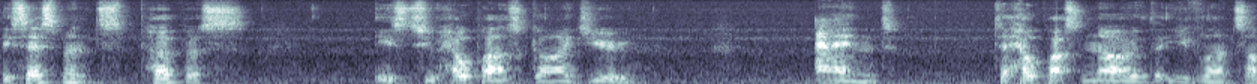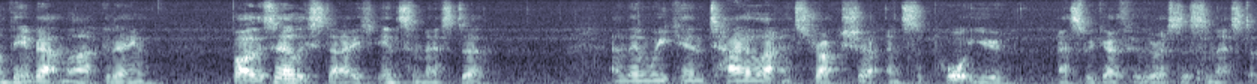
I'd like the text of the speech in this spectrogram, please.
The assessment's purpose is to help us guide you and to help us know that you've learnt something about marketing by this early stage in semester and then we can tailor and structure and support you as we go through the rest of the semester.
